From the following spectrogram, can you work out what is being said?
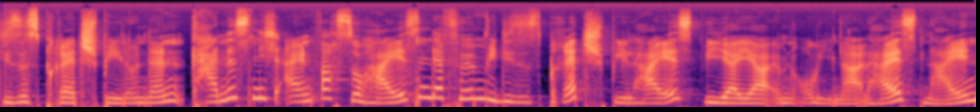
dieses Brettspiel. Und dann kann es nicht einfach so heißen, der Film, wie dieses Brettspiel heißt, wie er ja im Original heißt. Nein,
